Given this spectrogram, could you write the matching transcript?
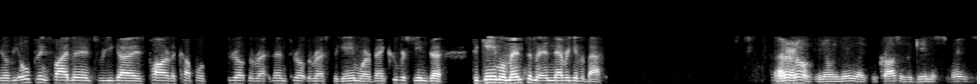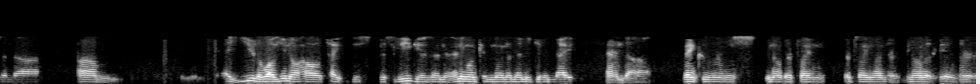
you know the opening five minutes where you guys potted a couple throughout the re- then throughout the rest of the game, where Vancouver seemed to to gain momentum and never give it back? I don't know. You know what I mean? Like lacrosse is a game of swings, and uh, um, you know, well, you know how tight this this league is, and anyone can win on any given night. And uh, Vancouver was, you know, they're playing they're playing on their you know their field. They're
